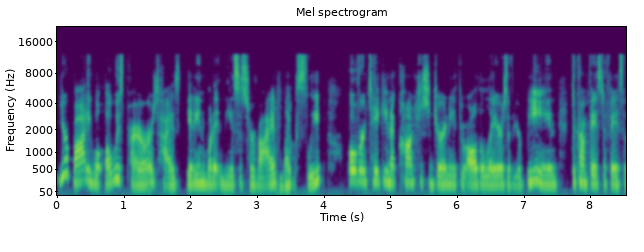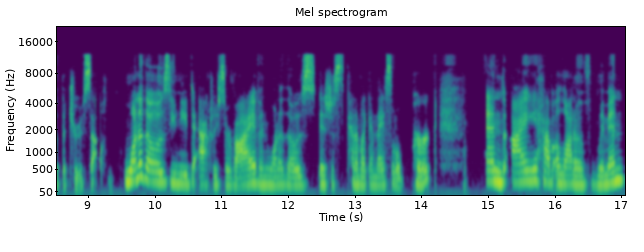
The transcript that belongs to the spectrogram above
your body will always prioritize getting what it needs to survive mm-hmm. like sleep over taking a conscious journey through all the layers of your being to come face to face with the true self. One of those you need to actually survive, and one of those is just kind of like a nice little perk. And I have a lot of women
